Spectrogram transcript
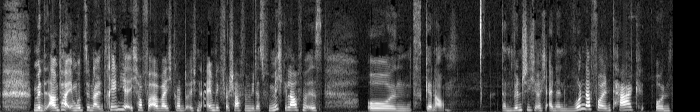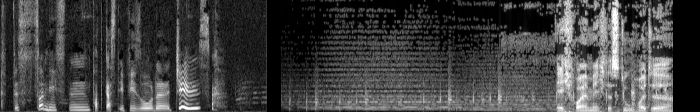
mit ein paar emotionalen Tränen hier. Ich hoffe aber, ich konnte euch einen Einblick verschaffen, wie das für mich gelaufen ist. Und genau, dann wünsche ich euch einen wundervollen Tag und bis zur nächsten Podcast-Episode. Tschüss! Ich freue mich, dass du heute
